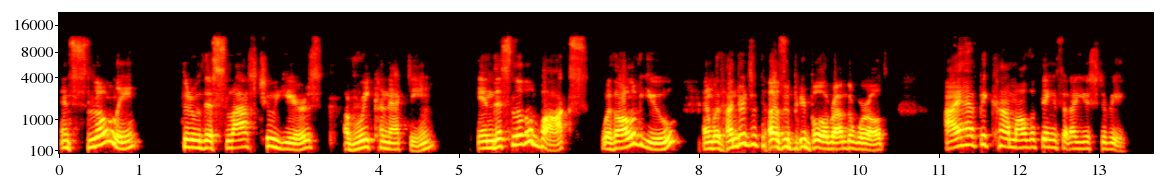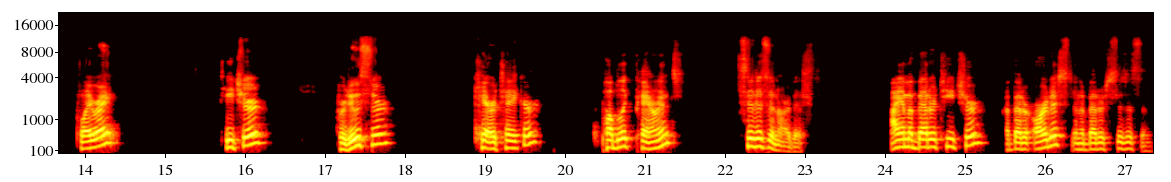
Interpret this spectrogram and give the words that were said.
And slowly, through this last two years of reconnecting in this little box with all of you and with hundreds of thousands of people around the world, I have become all the things that I used to be playwright, teacher, producer, caretaker, public parent, citizen artist. I am a better teacher, a better artist, and a better citizen.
